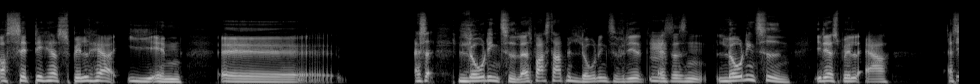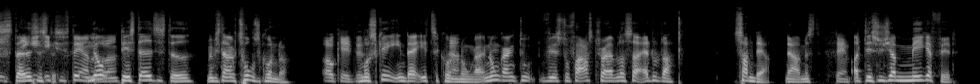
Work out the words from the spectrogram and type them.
at sætte det her spil her i en... Øh, altså, loading-tid. Lad os bare starte med loading-tid, fordi Mm. altså, sådan, loading-tiden i det her spil er altså, I- stadig ikke til eksisterende, Jo, det er stadig til stede, men vi snakker to sekunder. Okay, det, Måske endda et sekund ja. nogle gange. Nogle gange, du, hvis du fast traveler, så er du der sådan der nærmest. Damn. Og det synes jeg er mega fedt.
